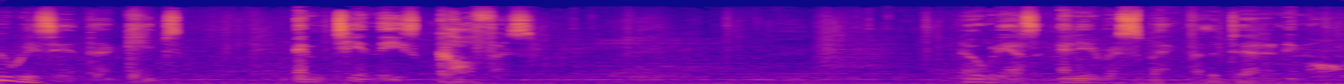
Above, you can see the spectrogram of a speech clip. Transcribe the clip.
Who is it that keeps emptying these coffers? Nobody has any respect for the dead anymore.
